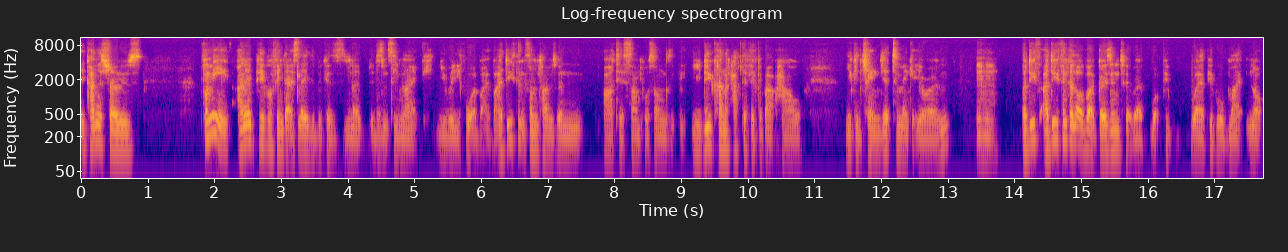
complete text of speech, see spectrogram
it kind of shows. For me, I know people think that it's lazy because you know it doesn't seem like you really thought about it, but I do think sometimes when artists sample songs, you do kind of have to think about how you can change it to make it your own. hmm I do I do think a lot of work goes into it where what people where people might not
